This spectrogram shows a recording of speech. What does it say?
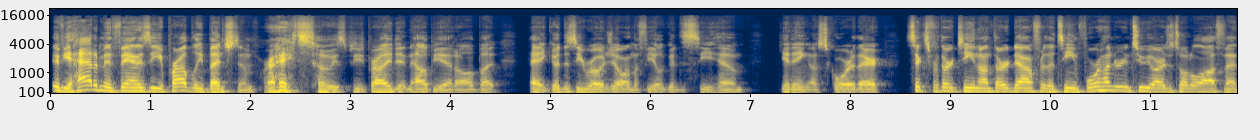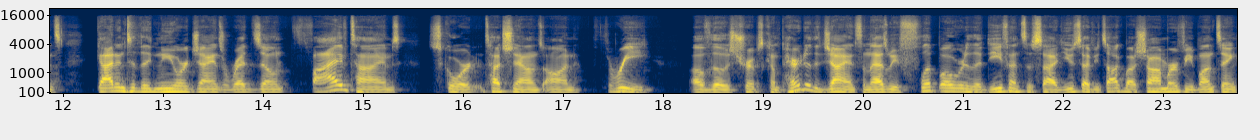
if you had him in fantasy, you probably benched him, right? So he probably didn't help you at all. But hey, good to see Rojo on the field. Good to see him getting a score there. Six for 13 on third down for the team, 402 yards of total offense. Got into the New York Giants red zone five times, scored touchdowns on three of those trips compared to the Giants. And as we flip over to the defensive side, Yusuf, you talk about Sean Murphy Bunting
